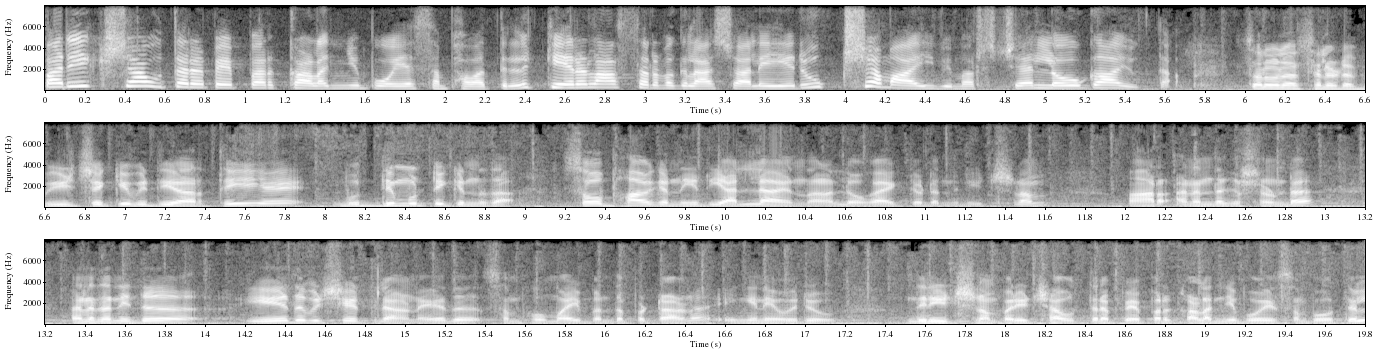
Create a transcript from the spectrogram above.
പരീക്ഷാ ഉത്തര പേപ്പർ കളഞ്ഞുപോയ സംഭവത്തിൽ കേരള സർവകലാശാലയെ രൂക്ഷമായി വിമർശിച്ച ലോകായുക്ത. സർവകലാശാലയുടെ വീഴ്ചയ്ക്ക് വിദ്യാർത്ഥിയെ ബുദ്ധിമുട്ടിക്കുന്നത് സ്വാഭാവിക നീതിയല്ല എന്നാണ് ലോകായുക്തയുടെ നിരീക്ഷണം. ആർ അനന്തകൃഷ്ണൻ ഉണ്ട് അനന്തൻ ഇത് ഏത് വിഷയത്തിലാണ് ഏത് സംഭവവുമായി ബന്ധപ്പെട്ടാണ് ഇങ്ങനെ ഒരു നിരീക്ഷണം പരീക്ഷാ ഉത്തര പേപ്പർ കളഞ്ഞുപോയ സംഭവത്തിൽ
